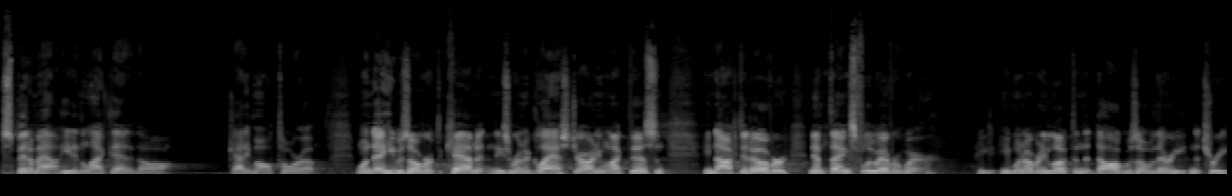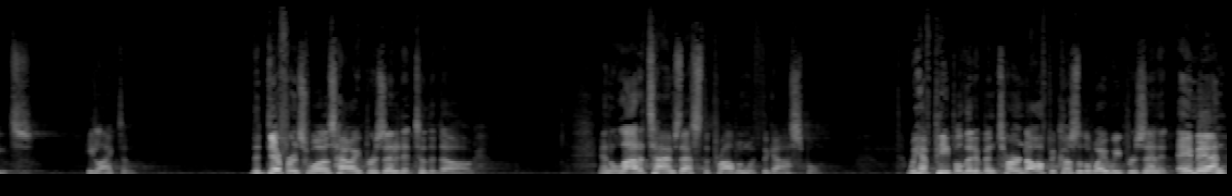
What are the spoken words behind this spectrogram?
spit them out. He didn't like that at all. Got him all tore up. One day he was over at the cabinet and these were in a glass jar and he went like this and he knocked it over. And them things flew everywhere. He, he went over and he looked and the dog was over there eating the treats. He liked them. The difference was how he presented it to the dog. And a lot of times that's the problem with the gospel. We have people that have been turned off because of the way we present it. Amen?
